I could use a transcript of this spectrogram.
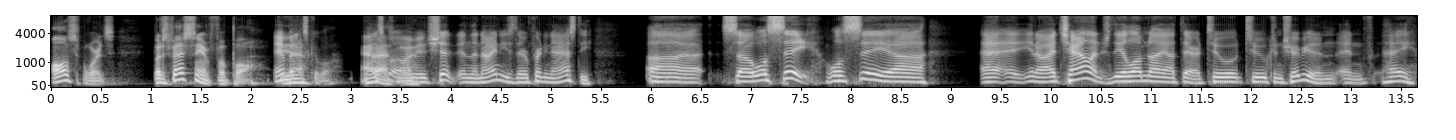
all sports, but especially in football and know? basketball. And basketball. I mean, shit. In the '90s, they were pretty nasty. Uh, so we'll see. We'll see. Uh, uh, you know, I challenge the alumni out there to to contribute and and hey,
